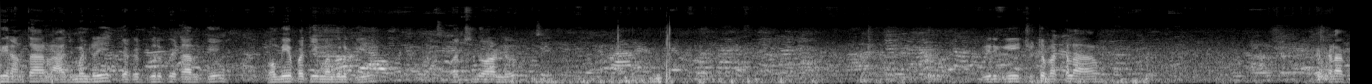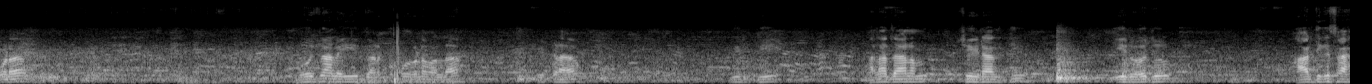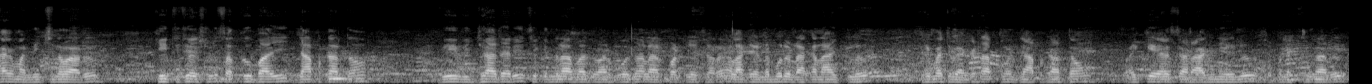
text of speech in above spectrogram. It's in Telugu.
వీరంతా రాజమండ్రి జగద్గురు పీఠానికి హోమియోపతి మందులకి వచ్చిన వాళ్ళు. వీరికి చుట్టుపక్కల ఎక్కడా కూడా భోజనాలు అవి దొరకపోవడం వల్ల ఇక్కడ వీరికి అన్నదానం చేయడానికి ఈరోజు ఆర్థిక సహాయం అందించిన వారు. కీర్తిశేషులు సక్కుబాయి జ్ఞాపకార్థం వి. విద్యాధరి సికింద్రాబాద్ వారు భోజనాలు ఏర్పాటు చేశారు. అలాగే ఎండమూరి రంగనాయకులు శ్రీమతి వెంకటరత్న జ్ఞాపకార్థం వైకేఎస్ఆర్ ఆంజనేయులు సుబ్బలక్ష్మి గారు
